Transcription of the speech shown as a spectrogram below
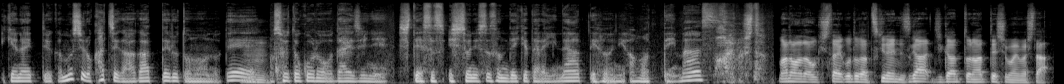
けないっていうかむしろ価値が上がってると思うので、うん、そういうところを大事にして一緒に進んでいけたらいいなっていうふうに思っています。わかりました。まだまだお聞きしたいことが尽きないんですが時間となってしまいました。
